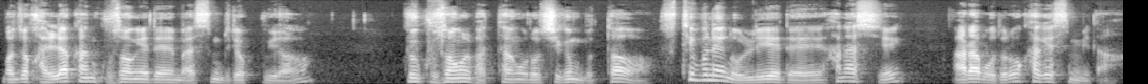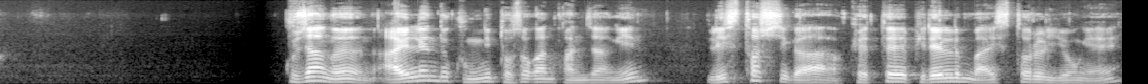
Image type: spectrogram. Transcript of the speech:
먼저 간략한 구성에 대해 말씀드렸고요. 그 구성을 바탕으로 지금부터 스티븐의 논리에 대해 하나씩 알아보도록 하겠습니다. 구장은 아일랜드 국립도서관 관장인 리스터 씨가 괴테 비렐름 마이스터를 이용해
